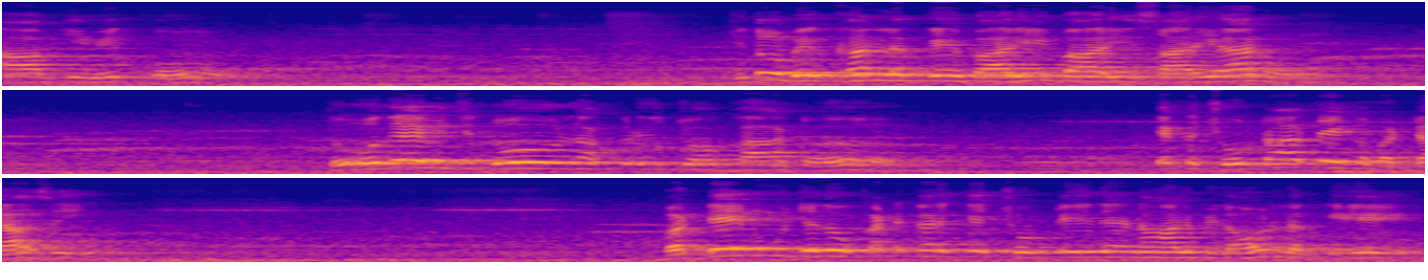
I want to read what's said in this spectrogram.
ਆਪ ਜੀ ਵੇਖੋ। ਜਦੋਂ ਵੇਖਣ ਲੱਗੇ ਬਾਰੀ ਬਾਰੀ ਸਾਰਿਆਂ ਨੂੰ, ਤੇ ਉਹਦੇ ਵਿੱਚ ਦੋ ਲੱਕੜੀ ਚੌਖਾਟ, ਇੱਕ ਛੋਟਾ ਤੇ ਇੱਕ ਵੱਡਾ ਸੀ। ਵੱਡੇ ਨੂੰ ਜਦੋਂ ਕੱਟ ਕਰਕੇ ਛੋਟੇ ਦੇ ਨਾਲ ਮਿਲਾਉਣ ਲੱਗੇ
